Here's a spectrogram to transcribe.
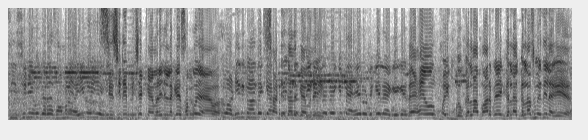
ਸੀਸੀਟੀਵੀ ਵਗੈਰਾ ਸਾਹਮਣੇ ਆਈ ਕੋਈ ਹੈਗੀ? ਸੀਸੀਟੀਵੀ ਪਿੱਛੇ ਕੈਮਰੇ 'ਚ ਲੱਗੇ ਸਭ ਕੁਝ ਆਇਆ ਵਾ। ਤੁਹਾਡੀ ਦੁਕਾਨ ਤੇ ਕੈਮਰੇ ਸਾਡੀ ਦੁਕਾਨ ਤੇ ਜਿਹੜੇ ਕੈਮਰੇ। ਕਹਿੰਦੇ ਪਏ ਕਿ ਪੈਸੇ ਲੁੱਟ ਕੇ ਲੈ ਕੇ ਗਏ ਪੈਸੇ ਉਹ ਕੋਈ ਗੱਲਾਂ ਬਾਹਰ ਪਿਆ ਗੱਲਾਂ ਗੱਲਾਂ ਸਮੇਤ ਹੀ ਲੈ ਗਏ ਆ।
